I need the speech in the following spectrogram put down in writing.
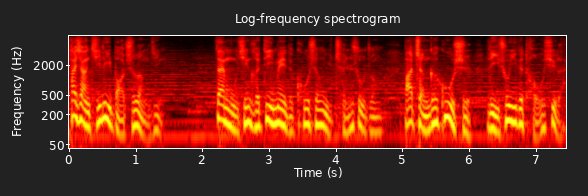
他想极力保持冷静，在母亲和弟妹的哭声与陈述中，把整个故事理出一个头绪来。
